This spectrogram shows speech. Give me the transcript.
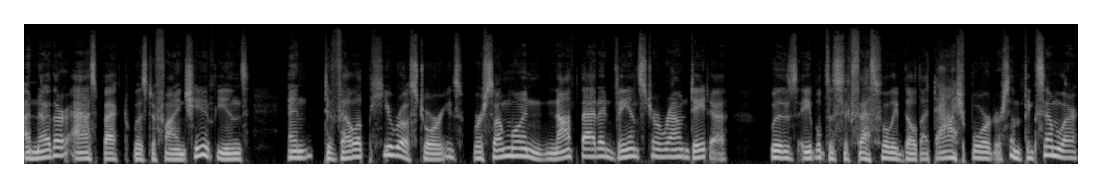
Another aspect was to find champions and develop hero stories where someone not that advanced around data was able to successfully build a dashboard or something similar.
